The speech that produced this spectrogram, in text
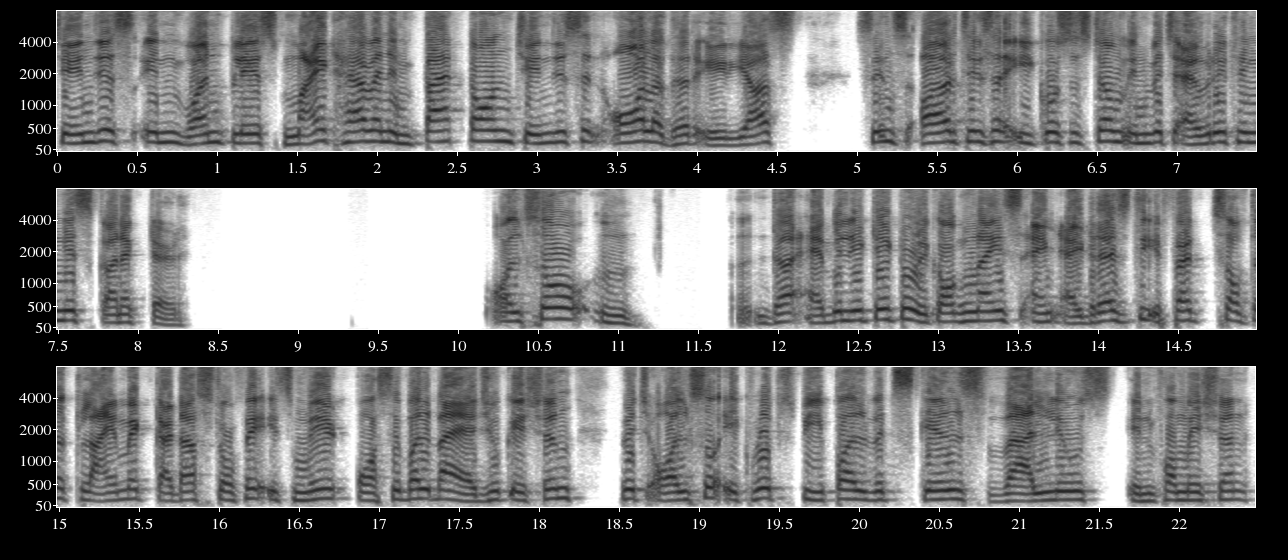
Changes in one place might have an impact on changes in all other areas since Earth is an ecosystem in which everything is connected. Also, mm, the ability to recognize and address the effects of the climate catastrophe is made possible by education, which also equips people with skills, values, information,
